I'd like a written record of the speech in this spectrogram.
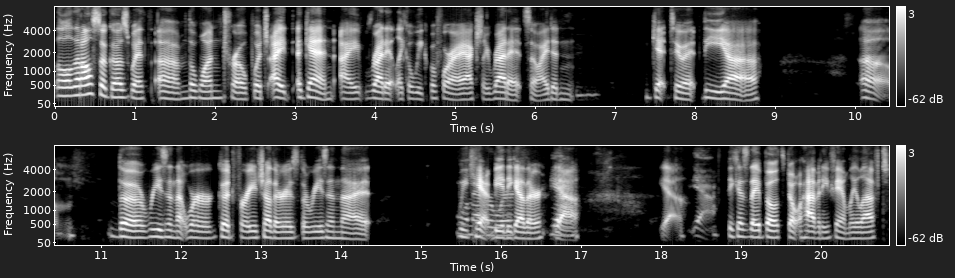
Well, that also goes with um the one trope, which I again I read it like a week before I actually read it, so I didn't get to it. The uh um the reason that we're good for each other is the reason that we We'll can't be work. together. Yeah. Yeah. Yeah. Yeah. Because they both don't have any family left.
